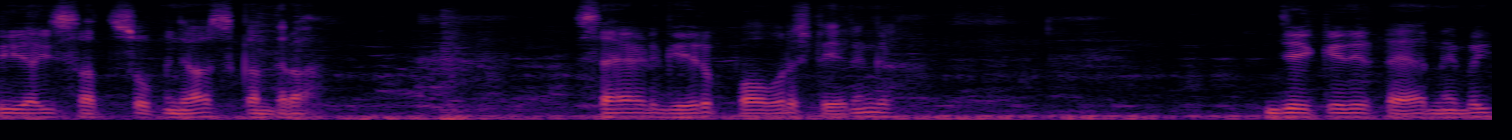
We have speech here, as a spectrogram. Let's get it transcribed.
DI 750 ਸਕੰਦਰਾ। Side gear power steering JK ਦੇ ਟਾਇਰ ਨੇ ਬਈ।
